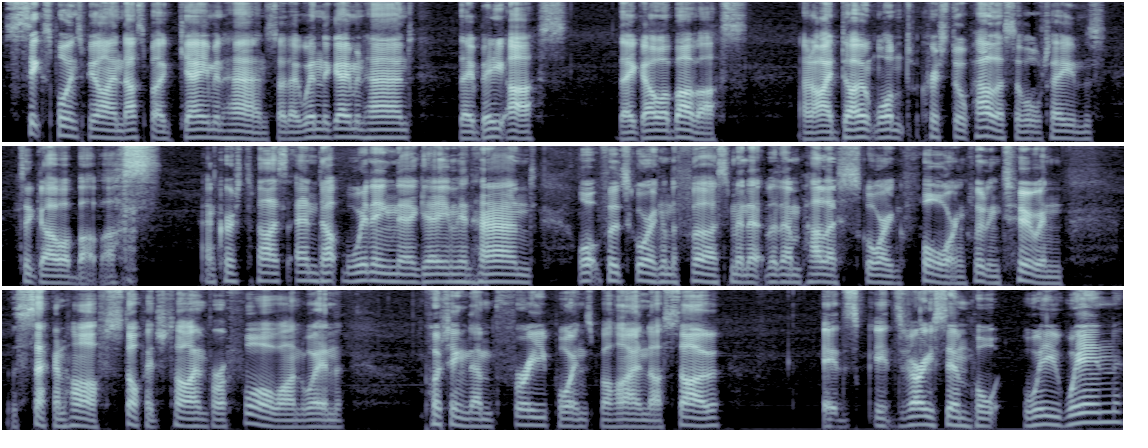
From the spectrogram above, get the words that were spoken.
six points behind us, but a game in hand. So they win the game in hand, they beat us, they go above us. And I don't want Crystal Palace, of all teams, to go above us. And Crystal Palace end up winning their game in hand. Watford scoring in the first minute, but then Palace scoring four, including two in the second half stoppage time for a 4-1 win, putting them three points behind us. So it's it's very simple. We win,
